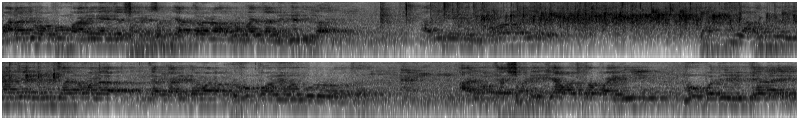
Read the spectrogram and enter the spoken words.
मानाजी बापू माने यांच्या शाळेसाठी अकरा लाख रुपयाचा निधी दिला आणि जागतिक अपंग दिनाच्या निमित्तानं मला त्या कार्यक्रमाला प्रमुख पाहुणे म्हणून बोलवलं होतं. आणि मग त्या शाळेची अवस्था पाहिली. मूक विद्यालय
